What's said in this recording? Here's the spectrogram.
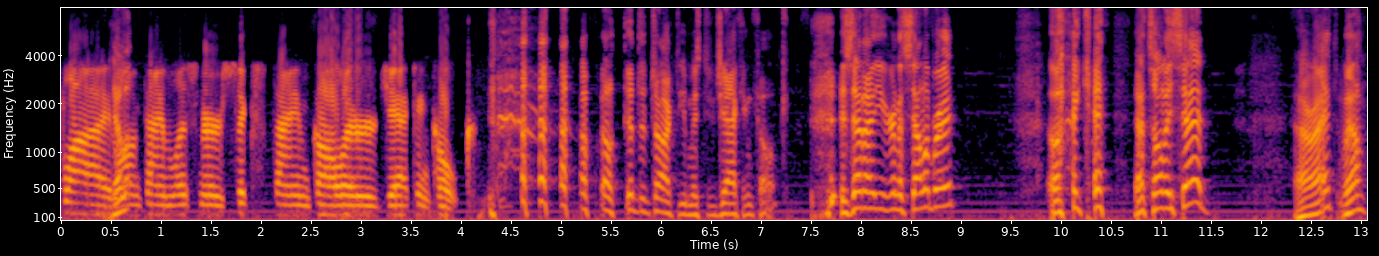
Sly, Hello. long-time listener, six-time caller, Jack and Coke. Well, good to talk to you, Mr. Jack and Coke. Is that how you're going to celebrate? Oh, okay. That's all he said. All right. Well,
